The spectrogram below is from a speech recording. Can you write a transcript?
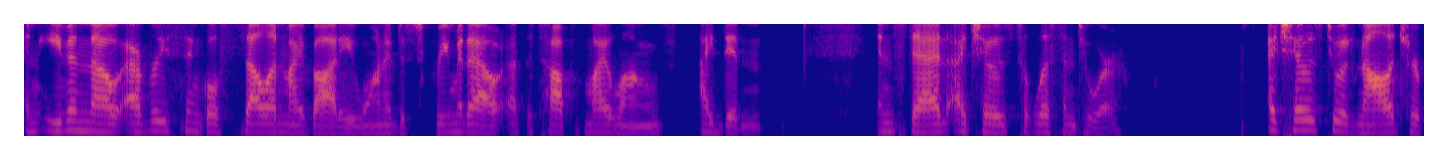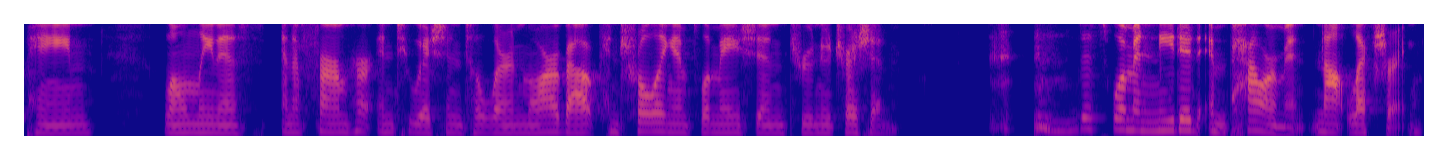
And even though every single cell in my body wanted to scream it out at the top of my lungs, I didn't. Instead, I chose to listen to her. I chose to acknowledge her pain, loneliness, and affirm her intuition to learn more about controlling inflammation through nutrition. this woman needed empowerment, not lecturing.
